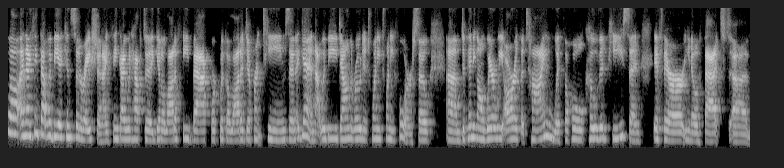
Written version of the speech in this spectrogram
Well, and I think that would be a consideration. I think I would have to get a lot of feedback, work with a lot of different teams. And again, that would be down the road in 2024. So, um, depending on where we are at the time with the whole COVID piece, and if there are, you know, if that um,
